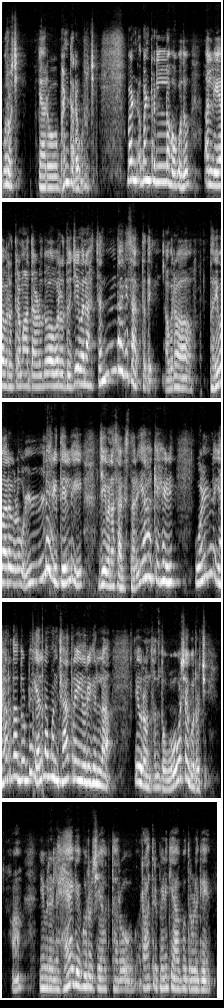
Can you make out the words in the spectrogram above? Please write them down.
ಗುರೂಜಿ. ಯಾರು? ಭಂಟರ ಗುರೂಜಿ. ಬಂ ಬಂಟರೆಲ್ಲ ಹೋಗೋದು. ಅಲ್ಲಿ ಅವರ ಹತ್ರ ಮಾತಾಡೋದು, ಅವರದ್ದು ಜೀವನ ಚೆಂದಾಗಿ ಸಾಗ್ತದೆ. ಅವರ ಪರಿವಾರಗಳು ಒಳ್ಳೆ ರೀತಿಯಲ್ಲಿ ಜೀವನ ಸಾಗಿಸ್ತಾರೆ. ಯಾಕೆ ಹೇಳಿ? ಒಳ್ಳೆ ಯಾರ್ದ ದುಡ್ಡು ಎಲ್ಲಮ್ಮನ ಜಾತ್ರೆ ಇವರಿಗೆಲ್ಲ ಇವರೊಂದು ಸಂತೋಷ ಗುರುಚಿ ಹಾಂ ಇವರೆಲ್ಲ ಹೇಗೆ ಗುರುಜಿ ಆಗ್ತಾರೋ ರಾತ್ರಿ ಬೆಳಿಗ್ಗೆ ಆಗೋದ್ರೊಳಗೆ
